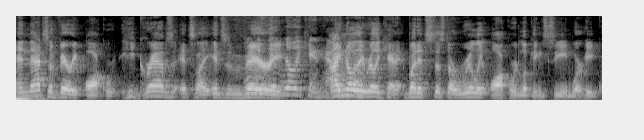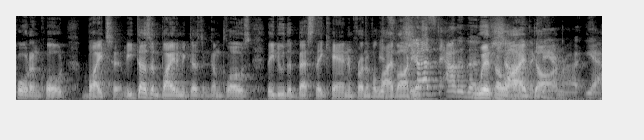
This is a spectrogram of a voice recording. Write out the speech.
and that's a very awkward. He grabs. It's like it's very. they really can't have I know they really can't, but it's just a really awkward looking scene where he quote unquote bites him. He doesn't bite him. He doesn't come close. They do the best they can in front of a live It's audience just out of the with a live dog. camera. Yeah.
